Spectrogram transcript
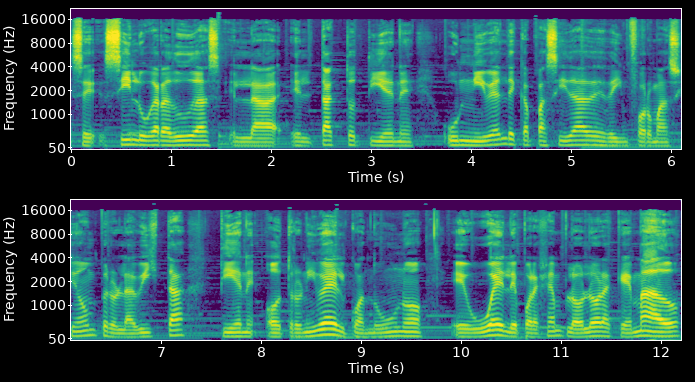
sin lugar a dudas el tacto tiene un nivel de capacidades de información, pero la vista tiene otro nivel. Cuando uno eh, huele, por ejemplo, olor a quemado,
